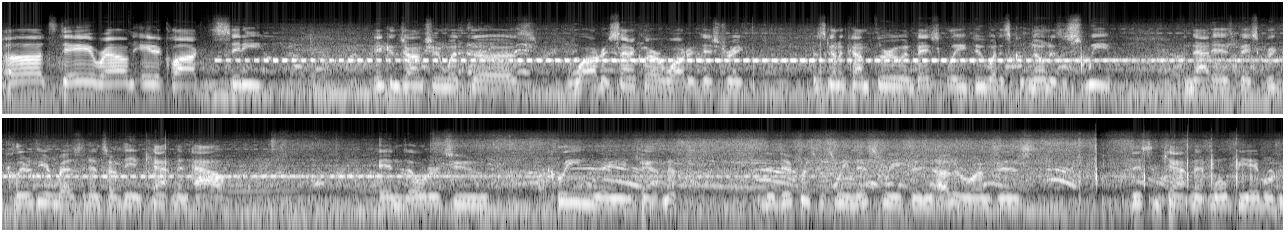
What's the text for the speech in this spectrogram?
Well, today around 8 o'clock, the city, in conjunction with the water, Santa Clara Water District, is going to come through and basically do what is known as a sweep, and that is basically clear the residents of the encampment out in order to clean the encampment. The difference between this sweep and other ones is this encampment won't be able to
